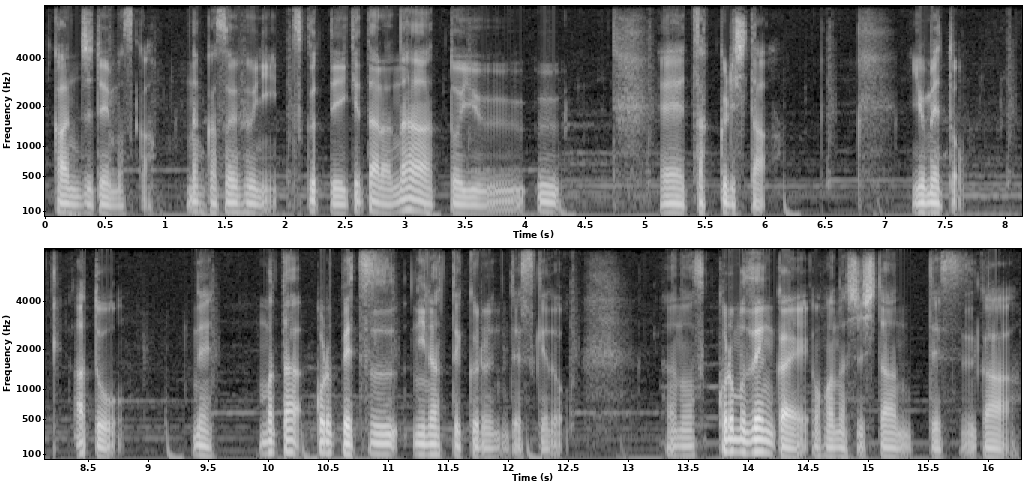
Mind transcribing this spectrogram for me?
ー、感じといいますか。なんかそういう風に作っていけたらなという、えー、ざっくりした夢と。あとねまたこれ別になってくるんですけどあのこれも前回お話ししたんですが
